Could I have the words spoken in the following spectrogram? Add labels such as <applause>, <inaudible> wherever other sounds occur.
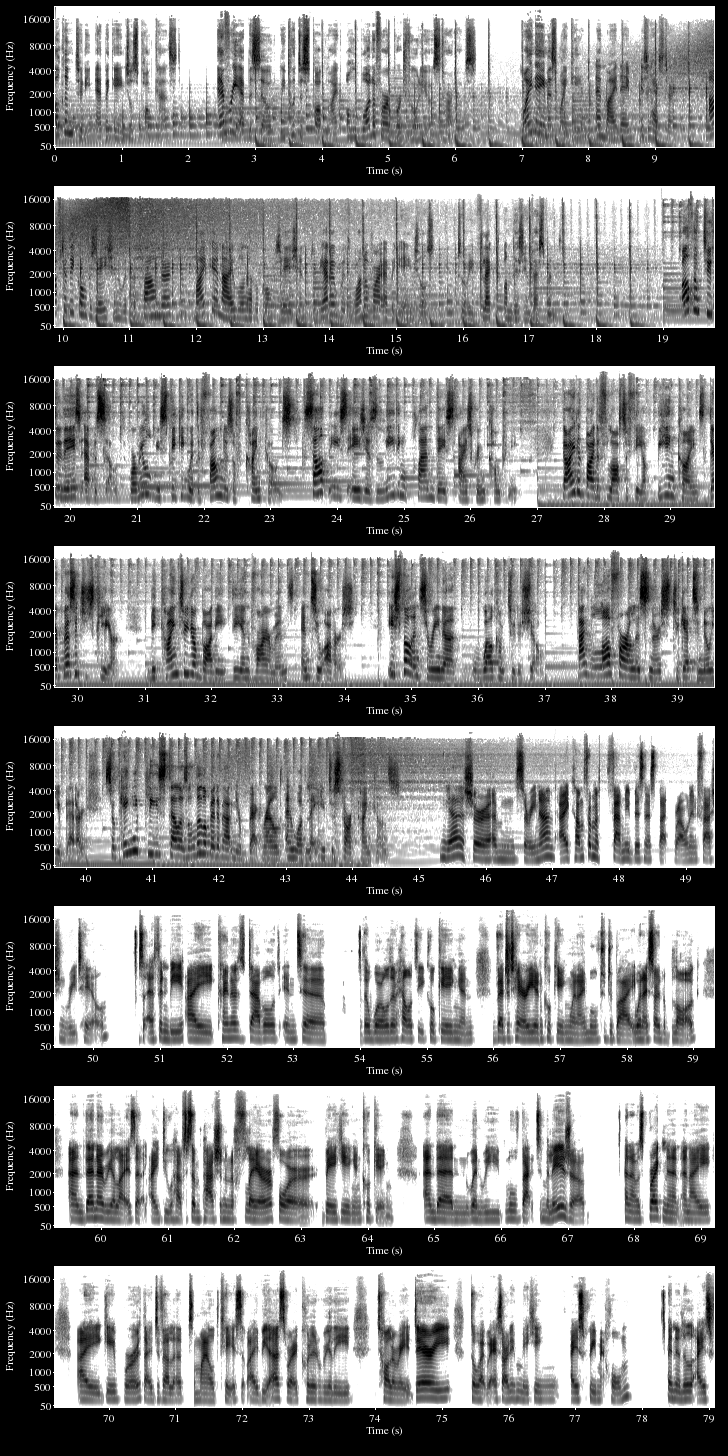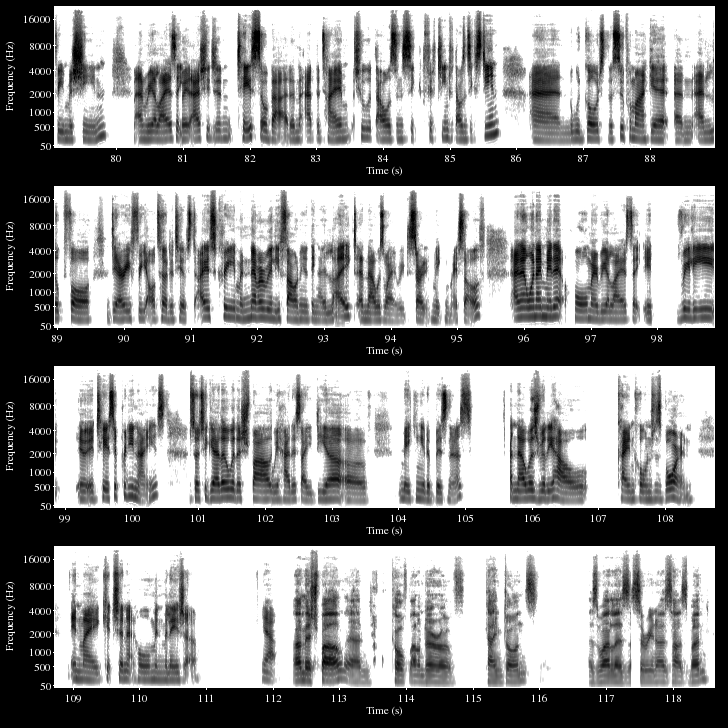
Welcome to the Epic Angels podcast. Every episode, we put the spotlight on one of our portfolio startups. My name is Maaike. And my name is Hester. After the conversation with the founder, Maaike and I will have a conversation together with one of our Epic Angels to reflect on this investment. Welcome to today's episode, where we will be speaking with the founders of Kind Kones, Southeast Asia's leading plant based ice cream company. Guided by the philosophy of being kind, their message is clear be kind to your body, the environment, and to others. Ishpal and Serina, welcome to the show. I'd love for our listeners to get to know you better. So, can you please tell us a little bit about your background and what led you to start Kind Kones? Yeah, sure. I'm Serina. I come from a family business background in fashion retail. So F&B, I kind of dabbled into the world of healthy cooking and vegetarian cooking when I moved to Dubai, when I started a blog. And then I realized that I do have some passion and a flair for baking and cooking. And then when we moved back to Malaysia, and I was pregnant and I I gave birth, I developed a mild case of IBS where I couldn't really tolerate dairy. So I, I started making ice cream at home in a little ice cream machine and realized that it actually didn't taste so bad. And at the time, 2015, 2016, and would go to the supermarket and, and look for dairy free alternatives to ice cream and never really found anything I liked. And that was why I really started making myself. And then when I made it home, I realized that it really it, it tasted pretty nice. So together with Ishpal, we had this idea of making it a business. And that was really how Kind Kones was born in my kitchen at home in Malaysia. Yeah. I'm Ishpal and co-founder of Kind Kones, as well as Serina's husband.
